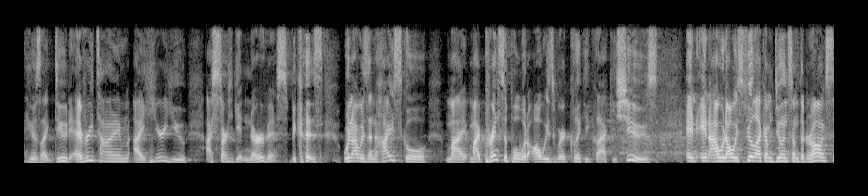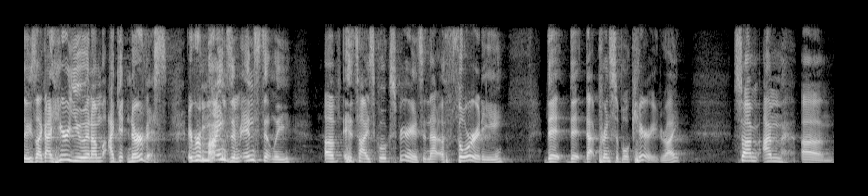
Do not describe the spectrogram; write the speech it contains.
he was like, dude, every time I hear you, I start to get nervous because when I was in high school, my, my principal would always wear clicky clacky shoes and, and I would always feel like I'm doing something wrong. So he's like, I hear you and I'm, I get nervous. It reminds him instantly of his high school experience and that authority that that, that principal carried, right? So I'm, I'm um,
